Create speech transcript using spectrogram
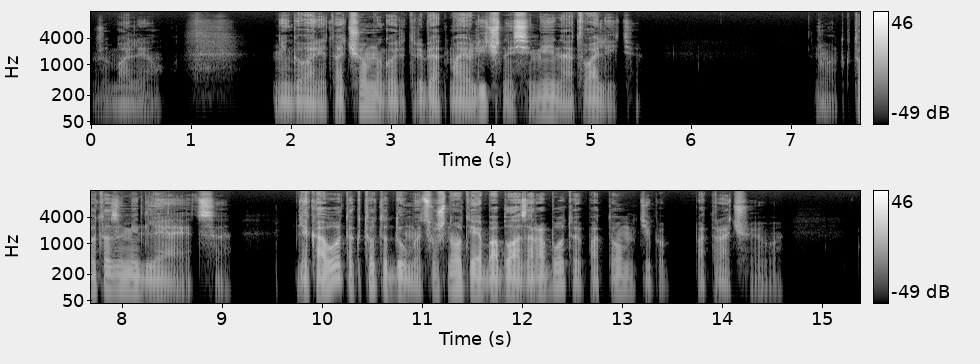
заболел. Не говорит о чем, но говорит, ребят, мое личное, семейное, отвалите. Вот. Кто-то замедляется. Для кого-то кто-то думает, слушай, ну вот я бабла заработаю, потом типа потрачу его. У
